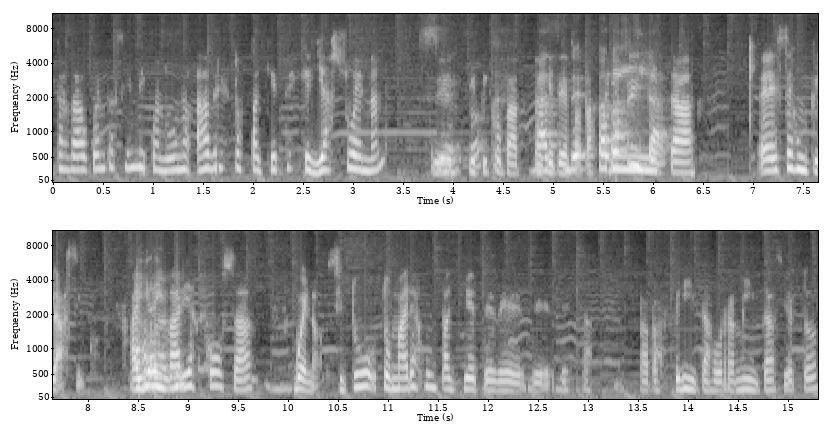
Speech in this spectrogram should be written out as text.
¿te has dado cuenta, Cindy, cuando uno abre estos paquetes que ya suenan? El típico paquete de, papas fritas. Ese es un clásico. Ahí hay varias cosas. Bueno, si tú tomaras un paquete de, de, estas papas fritas o ramitas, ¿cierto?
